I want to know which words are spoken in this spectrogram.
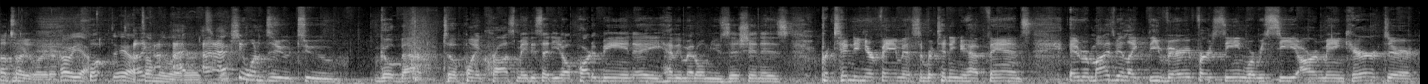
I'll tell you later. Oh yeah, Well, yeah. I- Tell me later. I, I actually wanted to to go back to a point Cross made. He said, you know, part of being a heavy metal musician is pretending you're famous and pretending you have fans. It reminds me of like the very first scene where we see our main character.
